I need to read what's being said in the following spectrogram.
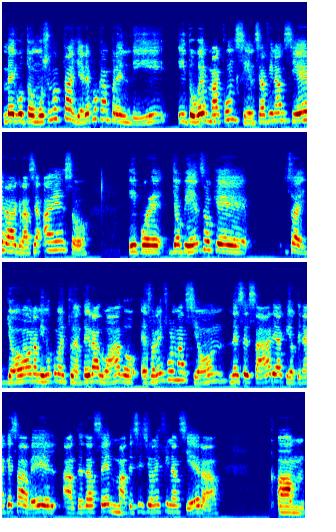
me gustó mucho los talleres porque aprendí y tuve más conciencia financiera gracias a eso. Y pues yo pienso que, o sea, yo ahora mismo como estudiante graduado, eso es la información necesaria que yo tenía que saber antes de hacer más decisiones financieras, um,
